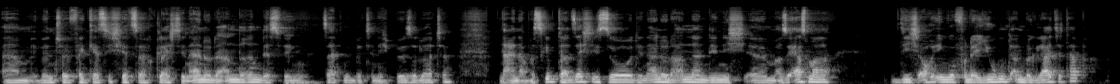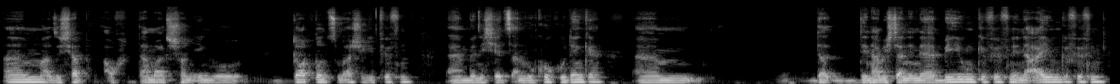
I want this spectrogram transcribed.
Ähm, eventuell vergesse ich jetzt auch gleich den einen oder anderen, deswegen seid mir bitte nicht böse, Leute. Nein, aber es gibt tatsächlich so den einen oder anderen, den ich, ähm, also erstmal, die ich auch irgendwo von der Jugend an begleitet habe. Ähm, also ich habe auch damals schon irgendwo Dortmund zum Beispiel gepfiffen. Ähm, wenn ich jetzt an Mokoko denke, ähm, da, den habe ich dann in der B-Jugend gepfiffen, in der A-Jugend gepfiffen.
